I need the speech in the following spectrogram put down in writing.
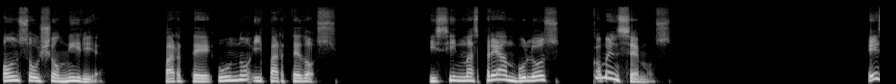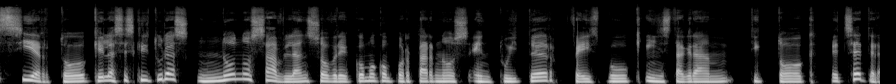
on Social Media, parte 1 y parte 2. Y sin más preámbulos, comencemos. Es cierto que las escrituras no nos hablan sobre cómo comportarnos en Twitter, Facebook, Instagram, TikTok, etc.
